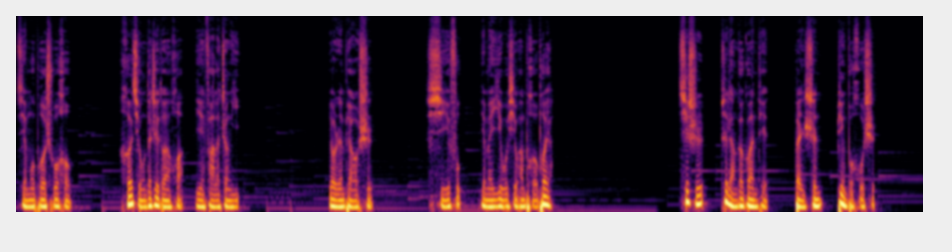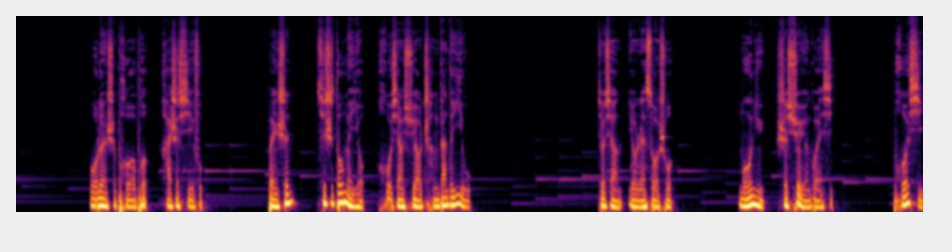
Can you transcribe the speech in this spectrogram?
节目播出后，何炅的这段话引发了争议。有人表示，媳妇也没义务喜欢婆婆呀。其实这两个观点本身并不互斥。无论是婆婆还是媳妇，本身其实都没有互相需要承担的义务。就像有人所说，母女是血缘关系，婆媳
